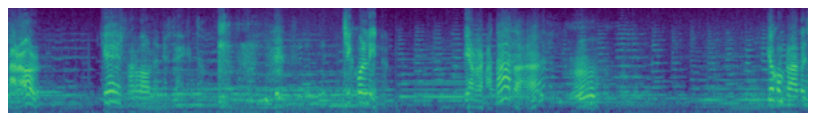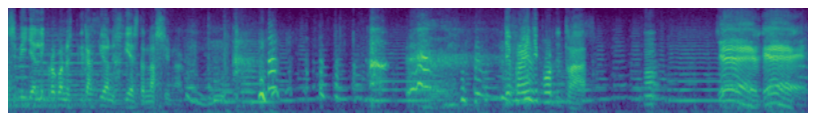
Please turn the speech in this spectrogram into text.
Farol. ¿Qué es farol, en efecto? Chicolina. Bien rematada, ¿eh? ¿Ah? Yo he comprado en Sevilla el libro con explicaciones fiesta nacional. De frente y por detrás. Ya Yes, yes.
